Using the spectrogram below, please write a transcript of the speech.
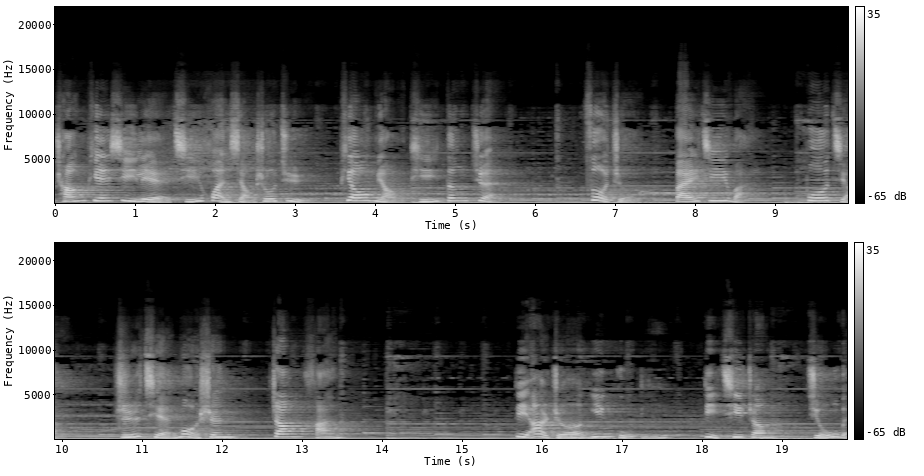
长篇系列奇幻小说剧《缥缈提灯卷》，作者白姬婉，播讲只浅墨深，张涵。第二折阴骨笛，第七章九尾。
